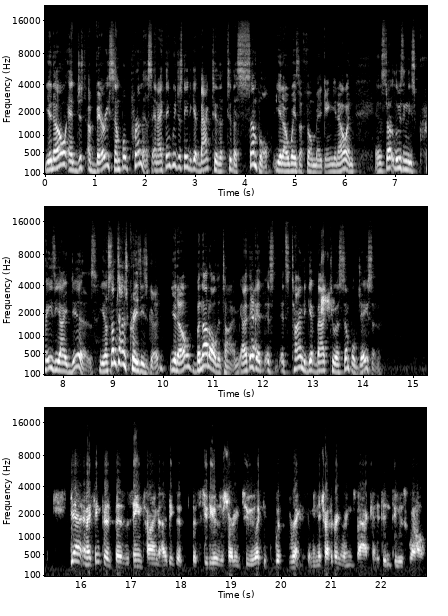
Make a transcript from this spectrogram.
you know, and just a very simple premise. And I think we just need to get back to the to the simple, you know, ways of filmmaking, you know, and and start losing these crazy ideas. You know, sometimes crazy's good, you know, but not all the time. I think yeah. it, it's it's time to get back to a simple Jason. Yeah, and I think that at the same time, I think that the studios are starting to like with Rings. I mean, they tried to bring Rings back, and it didn't do as well.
